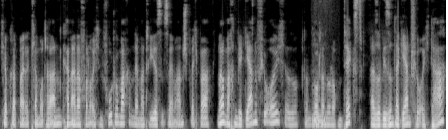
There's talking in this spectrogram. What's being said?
ich habe gerade meine Klamotte an, kann einer von euch ein Foto machen? Der Matthias ist ja immer ansprechbar. Na, machen wir gerne für euch. Also dann braucht mhm. er nur noch einen Text. Also wir sind da gern für euch da.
